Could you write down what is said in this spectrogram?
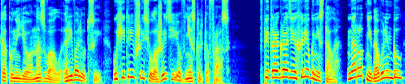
как он ее назвал, революции, ухитрившись уложить ее в несколько фраз. В Петрограде хлеба не стало. Народ недоволен был.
